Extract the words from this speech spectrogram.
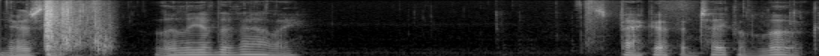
there's the lily of the valley. Let's back up and take a look.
